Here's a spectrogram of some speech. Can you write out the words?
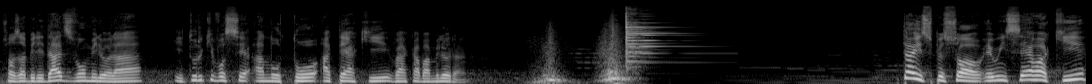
suas habilidades vão melhorar, e tudo que você anotou até aqui vai acabar melhorando. Então é isso, pessoal. Eu encerro aqui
